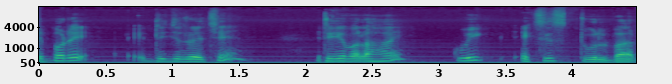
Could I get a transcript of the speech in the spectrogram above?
এরপরে এটি যে রয়েছে, এটিকে বলা হয় কুইক এক্সিস টুল বার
